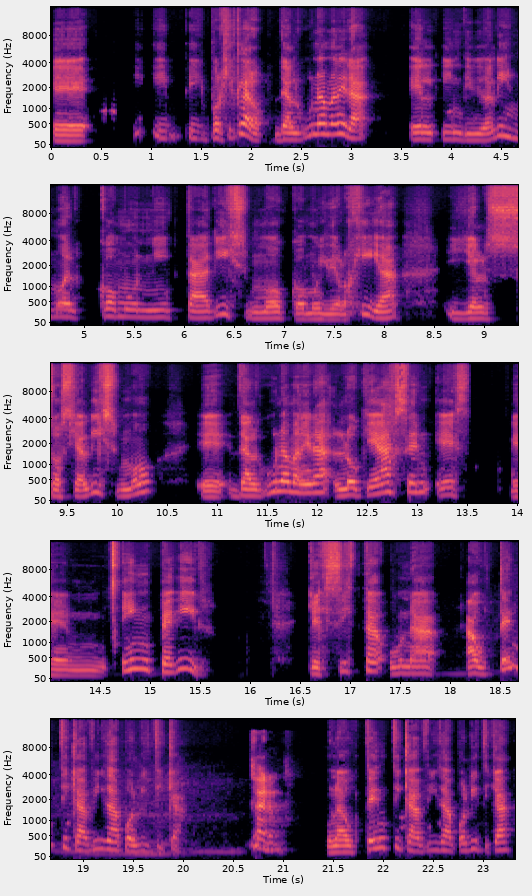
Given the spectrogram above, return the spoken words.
Eh, y, porque, claro, de alguna manera el individualismo, el comunitarismo como ideología y el socialismo, eh, de alguna manera lo que hacen es em, impedir que exista una auténtica vida política. Claro. Una auténtica vida política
